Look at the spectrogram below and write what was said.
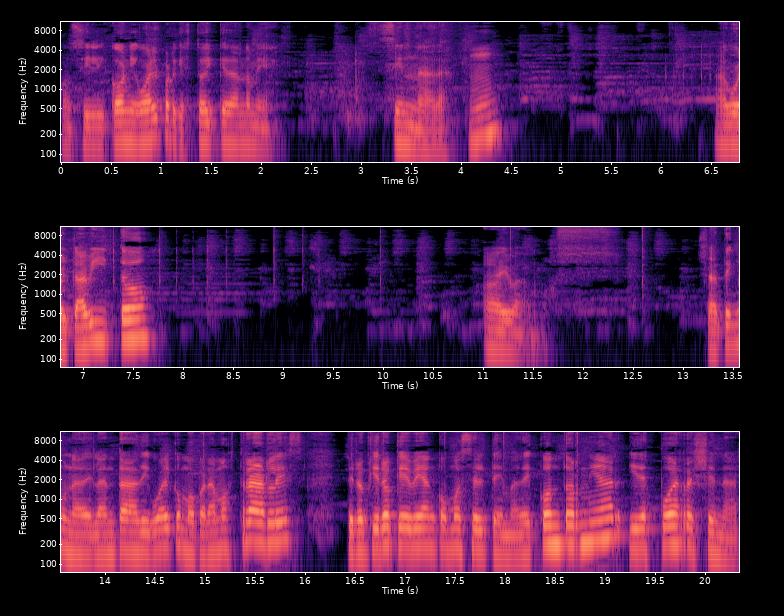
con silicón igual porque estoy quedándome sin nada. Hago el cabito. Ahí vamos. Ya tengo una adelantada igual como para mostrarles pero quiero que vean cómo es el tema de contornear y después rellenar.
